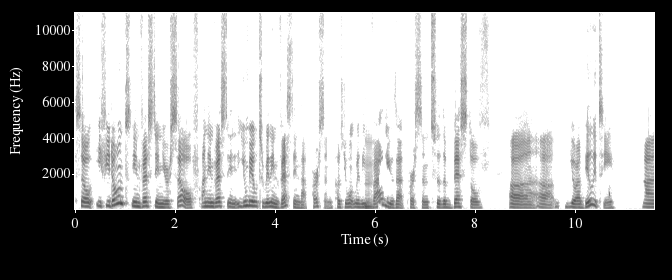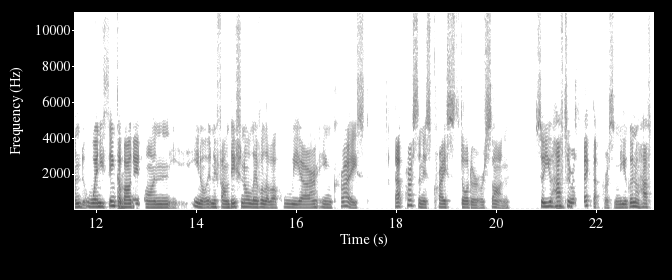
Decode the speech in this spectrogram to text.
So if you don't invest in yourself and invest in, you'll be able to really invest in that person because you won't really mm. value that person to the best of uh, uh, your ability. And when you think about it on, you know, in a foundational level about who we are in Christ, that person is Christ's daughter or son. So you have mm. to respect that person. You're going to have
